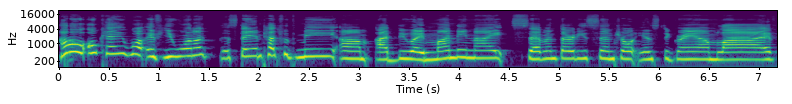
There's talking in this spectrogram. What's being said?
Oh, okay. Well, if you want to stay in touch with me, um, I do a Monday night, 7:30 Central Instagram live,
